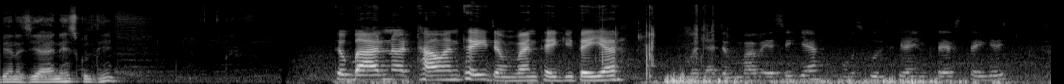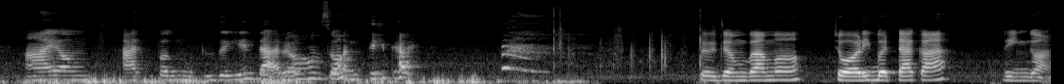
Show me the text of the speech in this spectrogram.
બેન હજી આવ્યા નહીં સ્કૂલથી? તો બાર ને અઠ્ઠાવન થઈ જમવાનું થઈ ગયું તૈયાર. બધા જમવા બેસી ગયા. હું સ્કૂલથી આવીને ફ્રેશ થઈ ગઈ. હા આમ હાથ પગ મોટું દઈએ ને તારો આમ શાંતિ થાય. તો જમવામાં ચોળી બટાકા રીંગણ.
